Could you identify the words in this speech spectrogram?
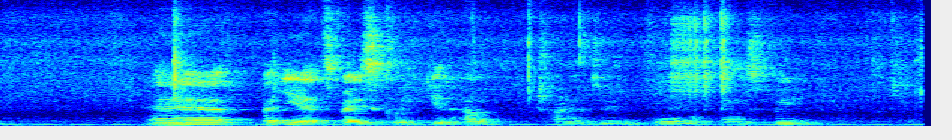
Uh, but yeah, it's basically GitHub trying to do all the things for you.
